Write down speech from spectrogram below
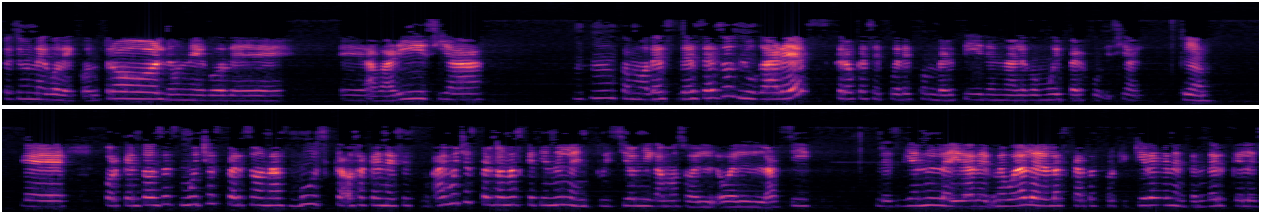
pues de un ego de control, de un ego de eh, avaricia, como desde esos lugares creo que se puede convertir en algo muy perjudicial. Claro. Eh, porque entonces muchas personas buscan, o sea, que hay muchas personas que tienen la intuición, digamos, o el, o el así, les viene la idea de, me voy a leer las cartas porque quieren entender qué, les,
